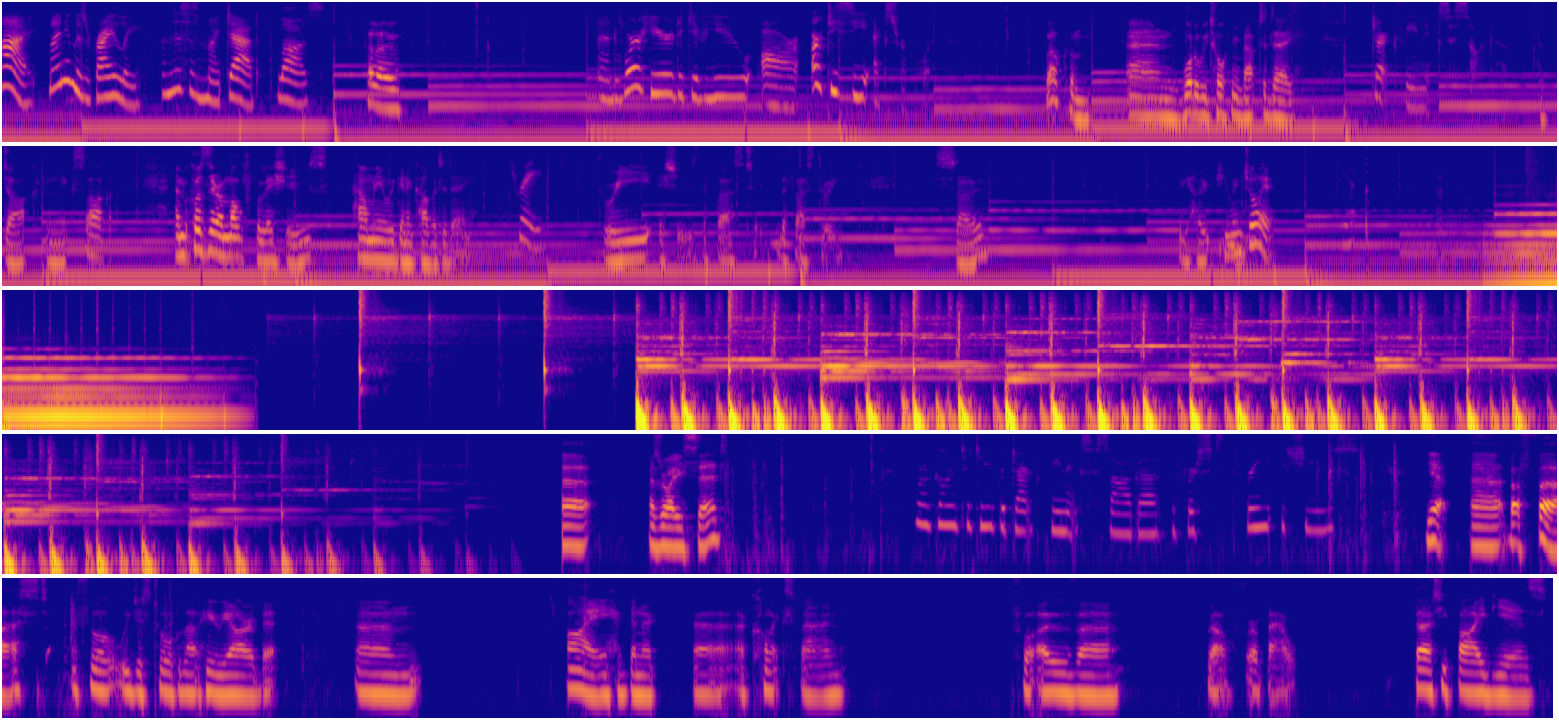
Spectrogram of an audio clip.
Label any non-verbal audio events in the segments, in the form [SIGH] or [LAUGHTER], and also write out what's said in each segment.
Hi, my name is Riley, and this is my dad, Laws. Hello. And we're here to give you our RTC X report. Welcome. And what are we talking about today? Dark Phoenix Saga. The Dark Phoenix Saga. And because there are multiple issues, how many are we going to cover today? Three. Three issues, the first two, the first three. So, we hope you enjoy it. As Riley said, We're going to do the Dark Phoenix Saga, the first three issues. yeah. Uh, but first, I thought we'd just talk about who we are a bit. Um, I have been a uh, a comics fan for over, well, for about thirty five years.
